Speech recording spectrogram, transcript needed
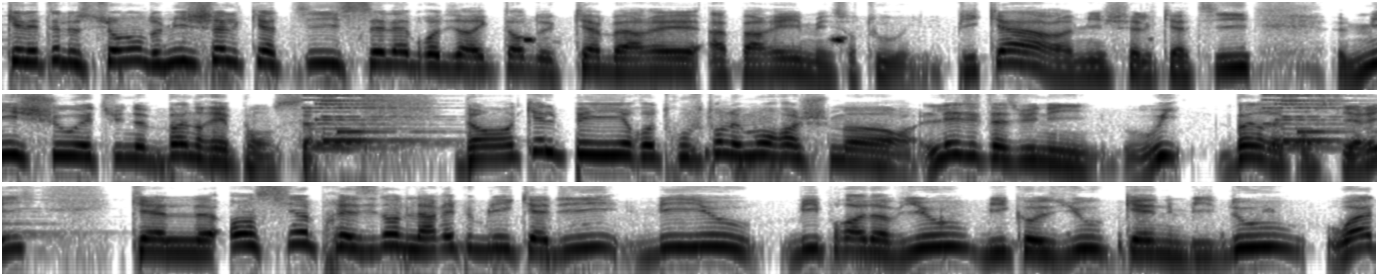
Quel était le surnom de Michel Cathy, célèbre directeur de cabaret à Paris, mais surtout Picard, Michel Cathy. Michou est une bonne réponse. Dans quel pays retrouve-t-on le mont Rochemort? Les États-Unis? Oui, bonne réponse Thierry. Quel ancien président de la République a dit Be you, be proud of you, because you can be do what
